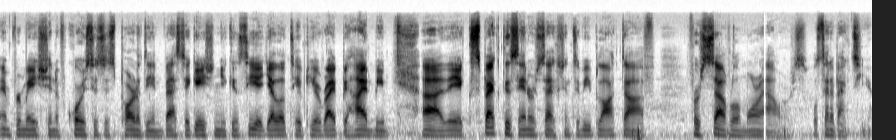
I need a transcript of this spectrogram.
information. Of course, this is part of the investigation. You can see it yellow taped here right behind me. Uh, they expect this intersection to be blocked off for several more hours. We'll send it back to you.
